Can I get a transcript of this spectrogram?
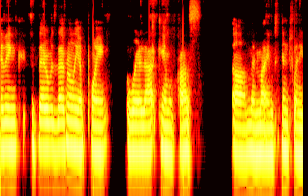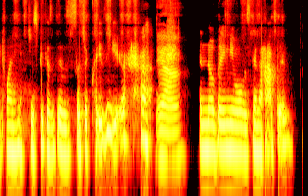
I think there was definitely a point where that came across um, my mind in 2020, just because it was such a crazy year. yeah. And nobody knew what was going to happen.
